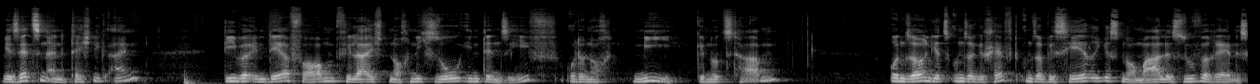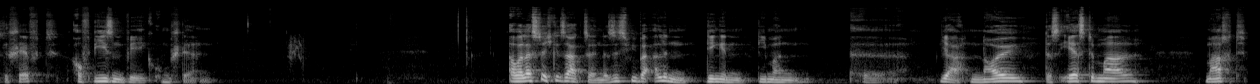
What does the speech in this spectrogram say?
Wir setzen eine Technik ein, die wir in der Form vielleicht noch nicht so intensiv oder noch nie genutzt haben und sollen jetzt unser Geschäft, unser bisheriges, normales, souveränes Geschäft auf diesen Weg umstellen. Aber lasst euch gesagt sein, das ist wie bei allen Dingen, die man äh, ja, neu das erste Mal macht.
